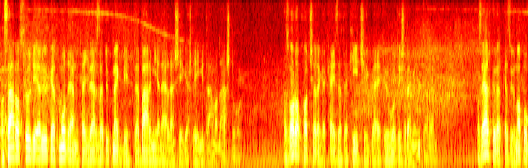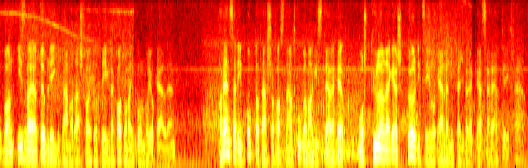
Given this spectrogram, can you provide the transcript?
A szárazföldi erőket modern fegyverzetük megvédte bármilyen ellenséges légitámadástól. Az arab hadseregek helyzete kétségbeejtő volt és reménytelen. Az elkövetkező napokban Izrael több légitámadást hajtott végre katonai konvojok ellen. A rendszerint oktatásra használt Fuga magisztereket most különleges, földi célok elleni fegyverekkel szerelték fel.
